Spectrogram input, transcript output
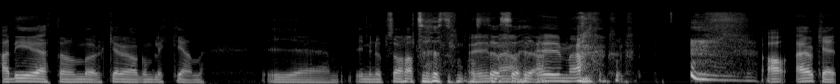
ja, det är ett av de mörkare ögonblicken i, eh, i min Uppsala-tid måste jag Amen, säga. amen. Ja, nej, okej.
